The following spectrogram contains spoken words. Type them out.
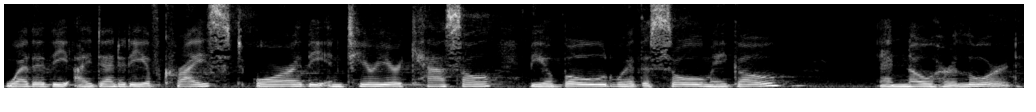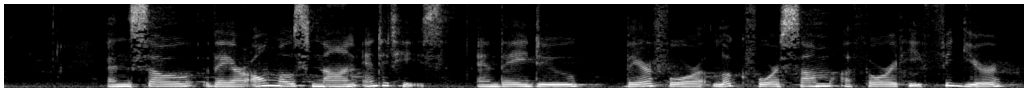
whether the identity of Christ or the interior castle, the abode where the soul may go and know her Lord. And so they are almost non entities, and they do therefore look for some authority figure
